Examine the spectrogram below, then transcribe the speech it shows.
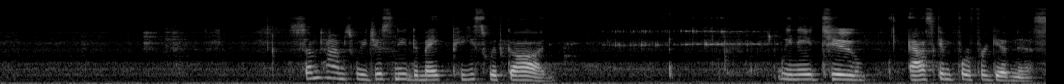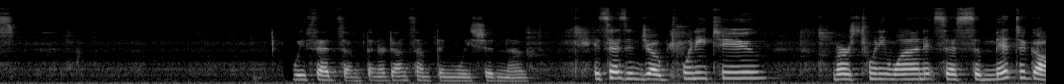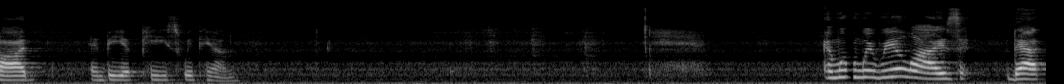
sometimes we just need to make peace with God. We need to ask Him for forgiveness. We've said something or done something we shouldn't have. It says in Job 22, verse 21, it says, Submit to God and be at peace with Him. And when we realize that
